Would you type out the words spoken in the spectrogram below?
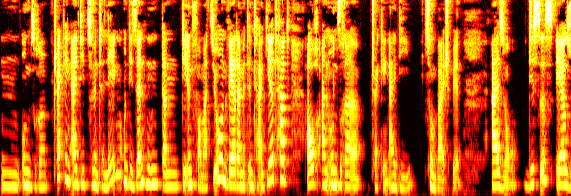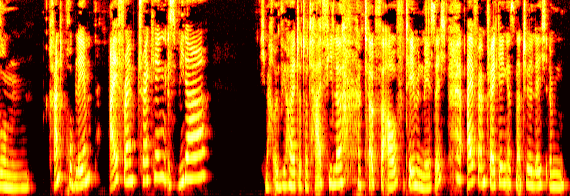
unsere Tracking-ID zu hinterlegen und die senden dann die Information, wer damit interagiert hat, auch an unsere Tracking-ID zum Beispiel. Also, dies ist eher so ein Randproblem. iFrame-Tracking ist wieder ich mache irgendwie heute total viele Töpfe auf, themenmäßig. iFrame-Tracking ist natürlich ähm,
